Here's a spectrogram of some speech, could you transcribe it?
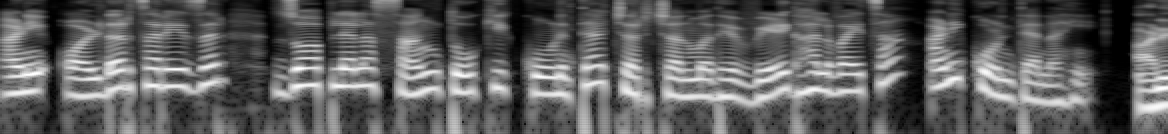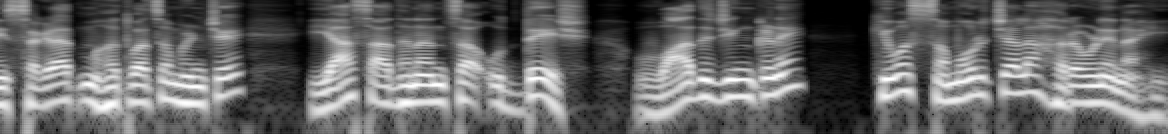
आणि ऑल्डरचा रेझर जो आपल्याला सांगतो की कोणत्या चर्चांमध्ये वेळ घालवायचा आणि कोणत्या नाही. आणि सगळ्यात महत्त्वाचं म्हणजे या साधनांचा उद्देश वाद जिंकणे किंवा समोरच्याला हरवणे नाही.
